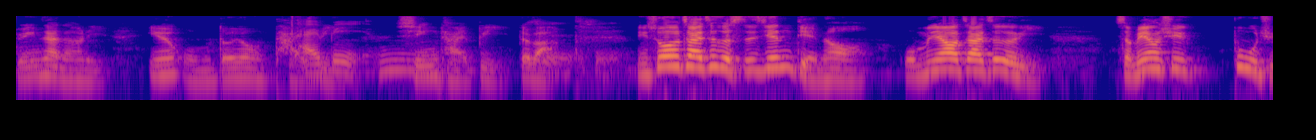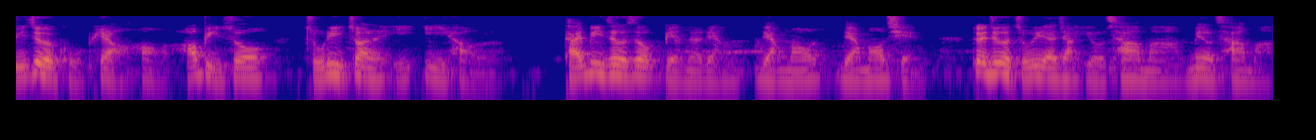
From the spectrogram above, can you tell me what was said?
原因在哪里？因为我们都用台币，台币嗯、新台币，对吧？你说在这个时间点哦，我们要在这里怎么样去布局这个股票？哦，好比说主力赚了一亿好了，台币这个时候贬了两两毛两毛钱，对这个主力来讲有差吗？没有差吗？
